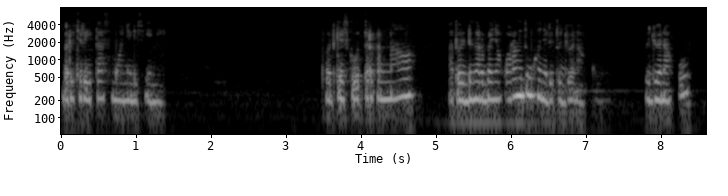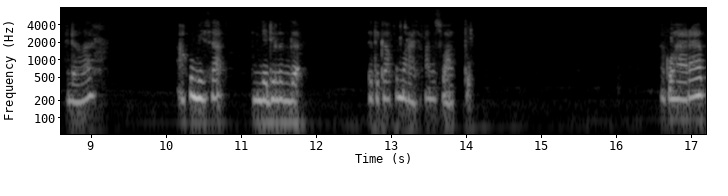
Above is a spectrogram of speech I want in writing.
bercerita semuanya di sini. Podcastku terkenal atau didengar banyak orang itu bukan jadi tujuan aku. Tujuan aku adalah aku bisa menjadi lega ketika aku merasakan sesuatu. Aku harap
